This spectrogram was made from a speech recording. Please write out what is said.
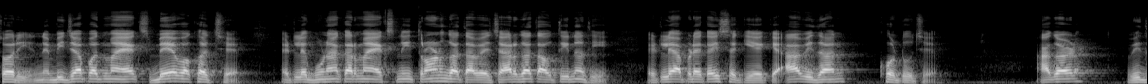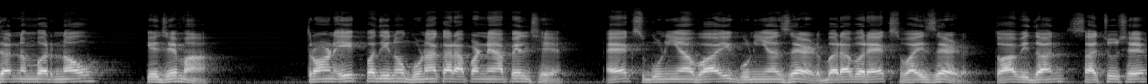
સોરી ને બીજા પદમાં એક્સ બે વખત છે. એટલે ગુણાકારમાં એક્સની ત્રણ ઘાત આવે, ચાર ઘાત આવતી નથી. એટલે આપણે કહી શકીએ કે આ વિધાન ખોટું છે. આગળ, વિધાન નંબર નવ, કે જેમાં ત્રણ એક પદીનો ગુણાકાર આપણને આપેલ છે. એક્સ ગુણ્યા વાય ગુણ્યા ઝેડ બરાબર એક્સ વાય ઝેડ. તો આ વિધાન સાચું છે?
